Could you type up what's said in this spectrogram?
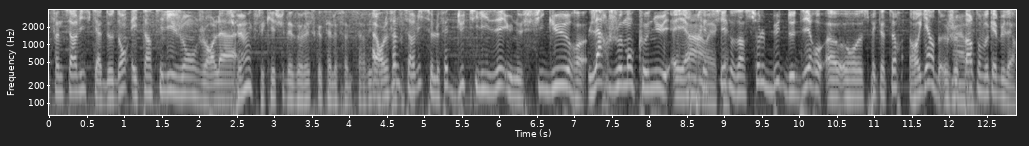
fan service qu'il y a dedans est intelligent. Genre la. Tu peux m'expliquer, je suis désolé, ce que c'est le fan service Alors le fan service, c'est le fait d'utiliser une figure largement connue et Ah, appréciée ouais, dans un seul but de dire au, au spectateur regarde, je Ah, parle ouais. ton vocabulaire.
